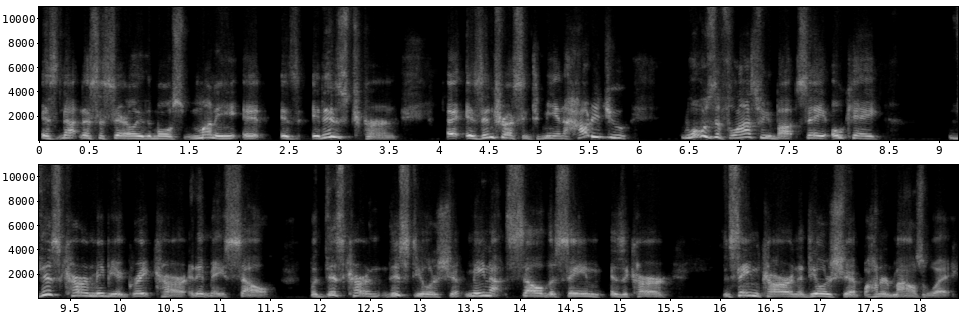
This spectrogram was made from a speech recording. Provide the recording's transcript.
it's not necessarily the most money. It is. It is turned. Uh, is interesting to me. And how did you? What was the philosophy about? Say, okay, this car may be a great car and it may sell, but this car in this dealership may not sell the same as a car, the same car in a dealership 100 miles away.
